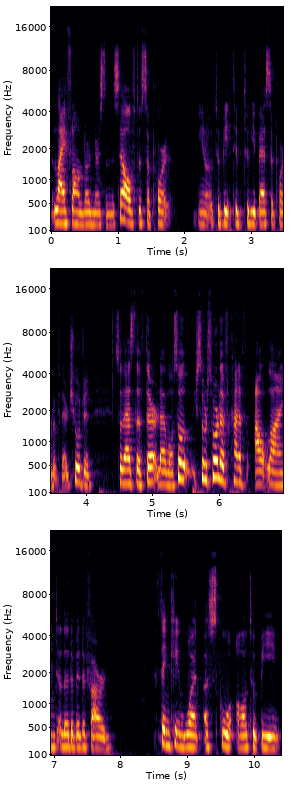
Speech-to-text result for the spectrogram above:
lifelong learners themselves to support you know to be to, to be best supportive of their children. So that's the third level. So so sort of kind of outlined a little bit of our thinking what a school ought to be.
